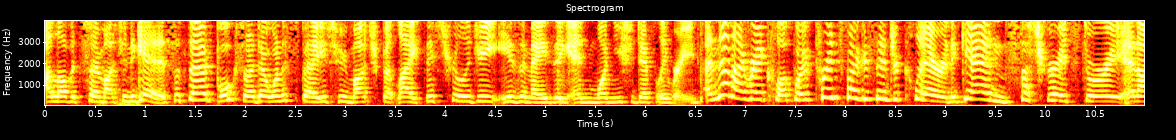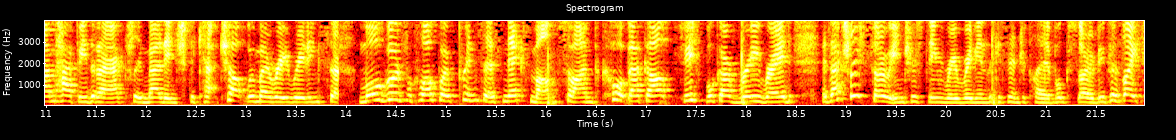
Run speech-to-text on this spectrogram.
I love it so much. And again, it's the third book, so I don't want to spare you too much, but like this trilogy is amazing and one you should definitely read. And then I read Clockwork Prince by Cassandra Clare, and again, such a great story, and I'm happy that I actually managed to catch up with my rereading. So more good for Clockwork Princess next month, so I'm caught back up. Fifth book I've reread. It's actually so interesting rereading the Cassandra Clare books though, because like,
